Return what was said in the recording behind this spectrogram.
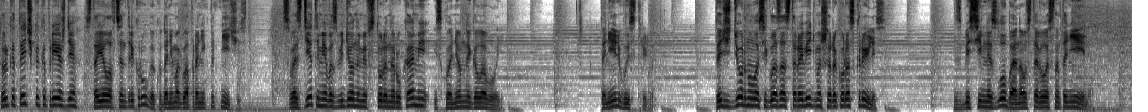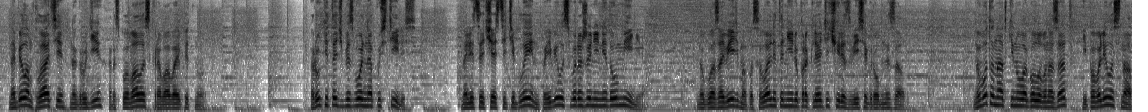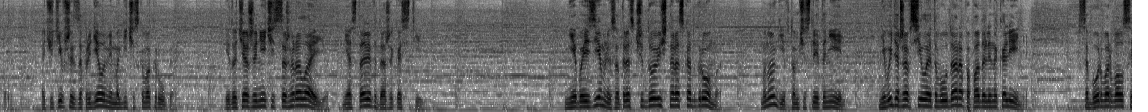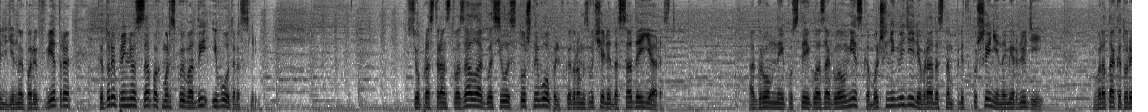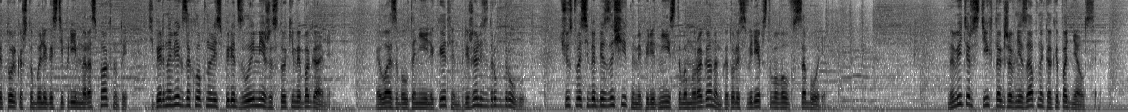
Только Тэч, как и прежде, стояла в центре круга, куда не могла проникнуть нечисть, с воздетыми, возведенными в стороны руками и склоненной головой. Таниэль выстрелил. Тэч дернулась, и глаза старой ведьмы широко раскрылись. С бессильной злобой она уставилась на Таниэля. На белом платье, на груди расплывалось кровавое пятно. Руки Тэч безвольно опустились. На лице части Тиблейн появилось выражение недоумения, но глаза ведьмы посылали Танилю проклятие через весь огромный зал. Но вот она откинула голову назад и повалилась на пол, очутившись за пределами магического круга. И тотчас же нечисть сожрала ее, не оставив даже костей. Небо и землю сотряс чудовищный раскат грома. Многие, в том числе и Таниэль, не выдержав силы этого удара, попадали на колени – в собор ворвался ледяной порыв ветра, который принес запах морской воды и водорослей. Все пространство зала огласил истошный вопль, в котором звучали досада и ярость. Огромные пустые глаза Глаумеска больше не глядели в радостном предвкушении на мир людей. Врата, которые только что были гостеприимно распахнуты, теперь навек захлопнулись перед злыми и жестокими богами. Элайза, Болтани и Кэтлин прижались друг к другу, чувствуя себя беззащитными перед неистовым ураганом, который свирепствовал в соборе. Но ветер стих так же внезапно, как и поднялся.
